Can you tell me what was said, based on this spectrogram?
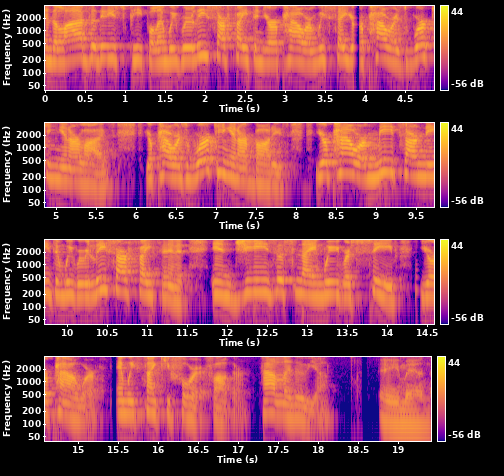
in the lives of these people. And we release our faith in your power. And we say your power is working in our lives. Your power is working in our bodies. Your power meets our needs and we release our faith in it. In Jesus' name, we receive your power. And we thank you for it, Father. Hallelujah. Amen.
